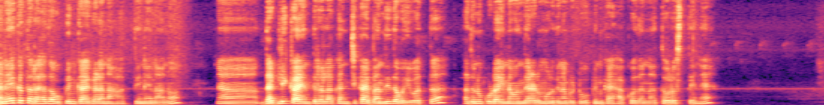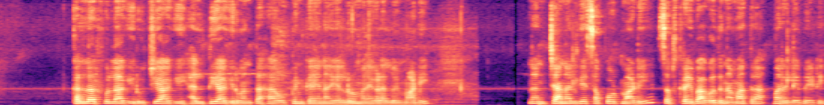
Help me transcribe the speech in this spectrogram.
ಅನೇಕ ತರಹದ ಉಪ್ಪಿನಕಾಯಿಗಳನ್ನು ಹಾಕ್ತೀನಿ ನಾನು. ದಡ್ಲಿಕಾಯಿ ಅಂತಿರಲ್ಲ, ಕಂಚಿಕಾಯಿ ಬಂದಿದ್ದಾವೆ ಇವತ್ತು. ಅದನ್ನು ಕೂಡ ಇನ್ನೂ ಒಂದು ಎರಡು ಮೂರು ದಿನ ಬಿಟ್ಟು ಉಪ್ಪಿನಕಾಯಿ ಹಾಕೋದನ್ನು ತೋರಿಸ್ತೇನೆ. ಕಲರ್ಫುಲ್ಲಾಗಿ ರುಚಿಯಾಗಿ ಹೆಲ್ತಿಯಾಗಿರುವಂತಹ ಉಪ್ಪಿನಕಾಯಿನ ಎಲ್ಲರೂ ಮನೆಗಳಲ್ಲೂ ಮಾಡಿ ನನ್ನ ಚಾನಲ್ಗೆ ಸಪೋರ್ಟ್ ಮಾಡಿ ಸಬ್ಸ್ಕ್ರೈಬ್ ಆಗೋದನ್ನು ಮಾತ್ರ ಮರಿಲೇಬೇಡಿ.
